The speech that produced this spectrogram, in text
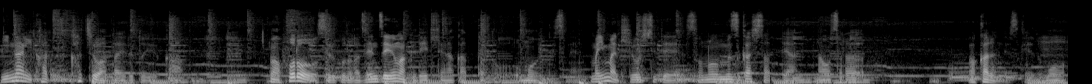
みんなに価価値を与えるというかまあ、フォローすることが全然うまくできてなかったと思うんですね、まあ、今起用しててその難しさってなおさらわかるんですけれども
